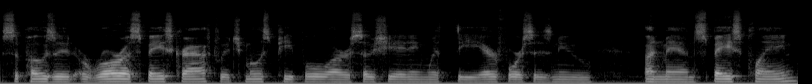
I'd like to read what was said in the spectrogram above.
supposed Aurora spacecraft, which most people are associating with the Air Force's new unmanned space plane.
